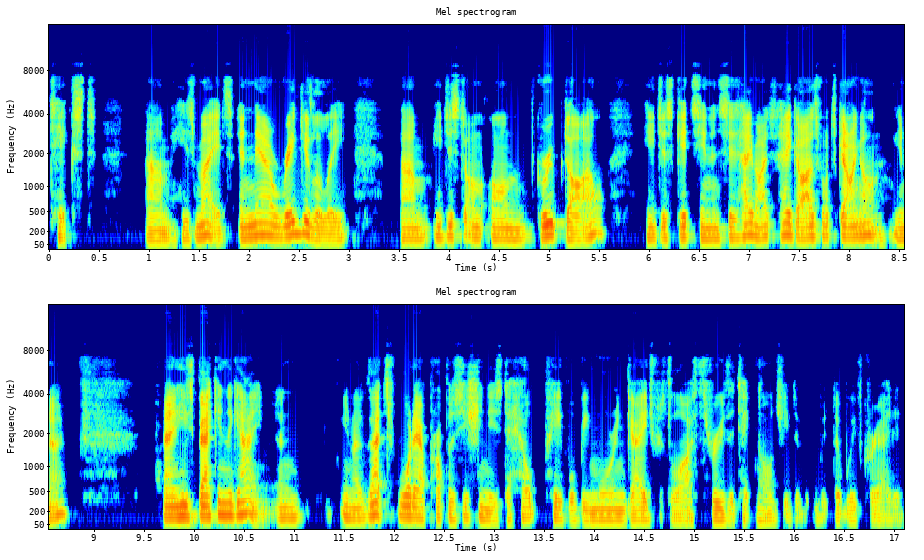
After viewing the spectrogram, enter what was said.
text um, his mates. And now regularly, um, he just on, on group dial, he just gets in and says, Hey, hey guys, what's going on? You know? And he's back in the game. And you know that's what our proposition is to help people be more engaged with life through the technology that, that we've created.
